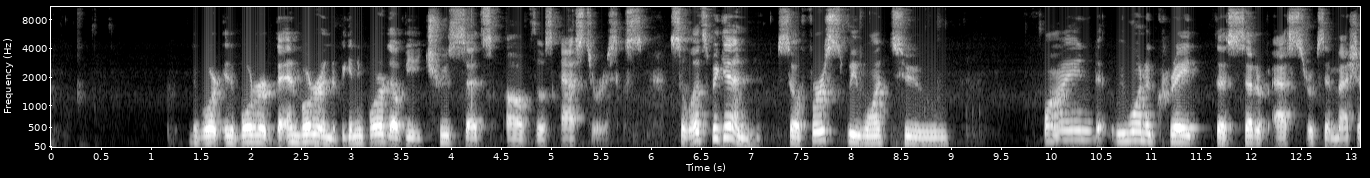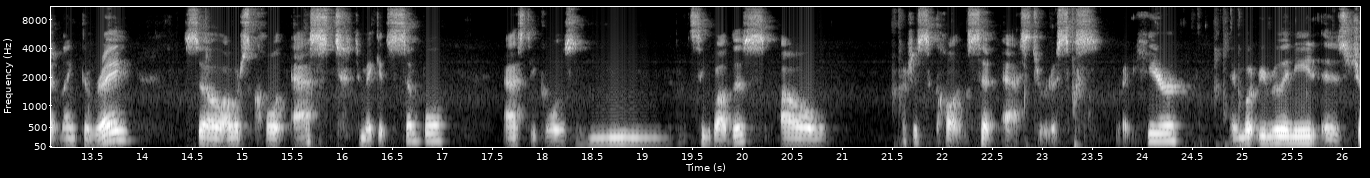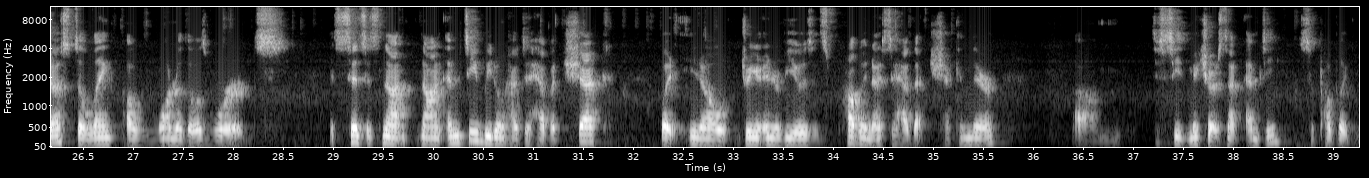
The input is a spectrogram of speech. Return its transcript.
the border the border the end border and the beginning border there'll be two sets of those asterisks. So let's begin. So first we want to find we want to create the set of asterisks that match that length array so I will just call it ast to make it simple. ast equals, let's think about this. I'll, I'll just call it set asterisks right here. And what we really need is just the length of one of those words. And since it's not non-empty, we don't have to have a check. But you know, during your interviews, it's probably nice to have that check in there um, to see, make sure it's not empty. So public.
